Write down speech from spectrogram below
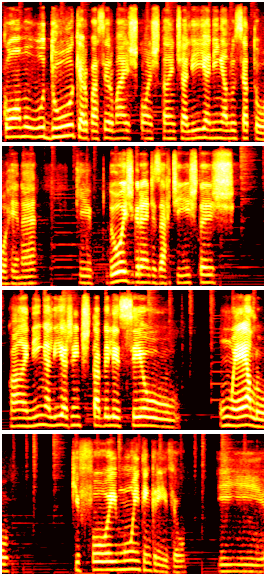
como o Du, que era o parceiro mais constante ali, e a Ninha Lúcia Torre, né? que dois grandes artistas. Com a Aninha ali a gente estabeleceu um elo que foi muito incrível. E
